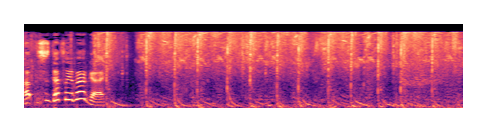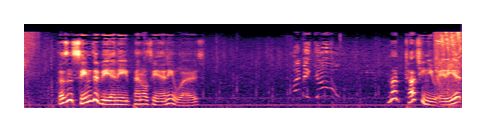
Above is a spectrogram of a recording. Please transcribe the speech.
Oh, this is definitely a bad guy. Doesn't seem to be any penalty anyways. I'm not touching you, idiot.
